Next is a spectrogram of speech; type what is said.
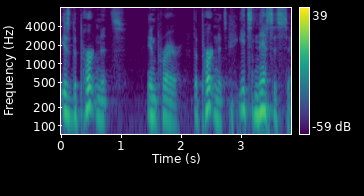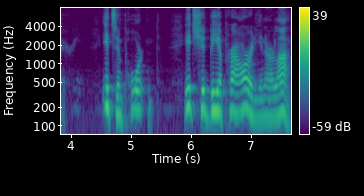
is the pertinence in prayer. The pertinence. It's necessary, it's important. It should be a priority in our life.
